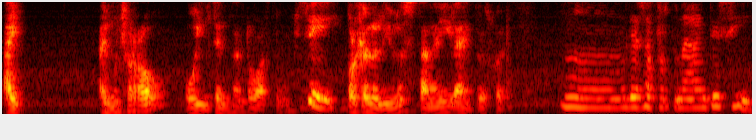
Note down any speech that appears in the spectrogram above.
¿Hay, ¿Hay mucho robo o intentan robarte mucho? Sí. Porque los libros están ahí y la gente los juega. Mm, desafortunadamente sí.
